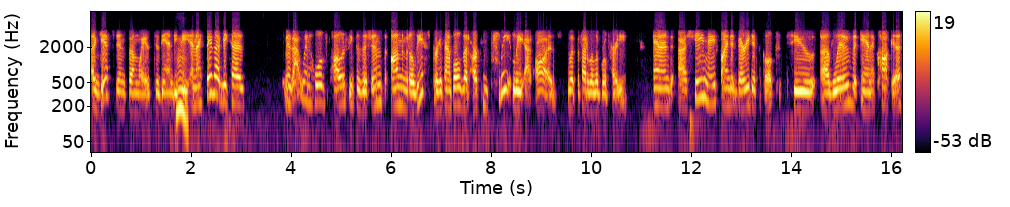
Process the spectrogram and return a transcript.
a gift in some ways to the NDP? Mm. And I say that because Ms. Atwin holds policy positions on the Middle East, for example, that are completely at odds with the federal Liberal Party. And uh, she may find it very difficult to uh, live in a caucus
